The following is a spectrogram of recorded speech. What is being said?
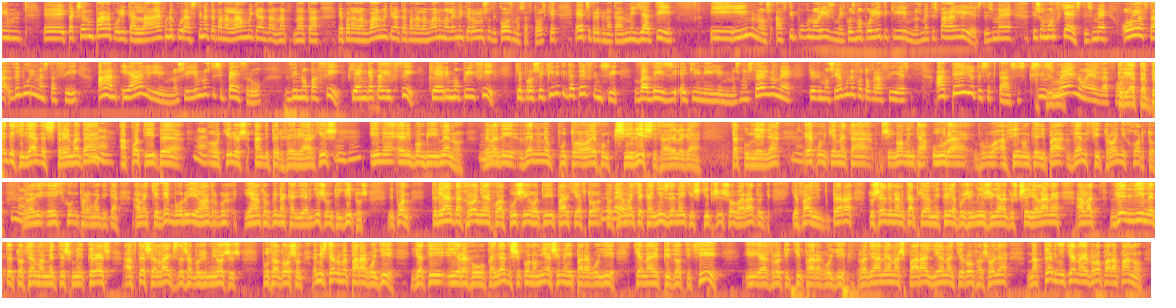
ε, τα ξέρουν πάρα πολύ καλά, έχουν κουραστεί να τα επαναλάβουμε και να τα, να, να τα επαναλαμβάνουμε και να τα επαναλαμβάνουμε, αλλά είναι και ο ρόλος ο δικός μας αυτός και έτσι πρέπει να κάνουμε, γιατί η Λίμνος αυτή που γνωρίζουμε, η κοσμοπολίτικη Λίμνος με τις παραλίες της, με τις ομορφιές της, με όλα αυτά δεν μπορεί να σταθεί αν η άλλη Λίμνος, η Λίμνος της Υπέθρου δεινοπαθεί και εγκαταλειφθεί και ερημοποιηθεί και προς εκείνη την κατεύθυνση βαδίζει εκείνη η Λίμνος. Μου στέλνουν και δημοσιεύουν φωτογραφίες ατέλειωτες εκτάσεις, ξυσμένο έδαφος. 35.000 στρέμματα Ναι. από ό,τι είπε Ναι. ο κύριος Αντιπεριφερειάρχης είναι ερημοποιημένο δηλαδή δεν είναι που το έχουν ξηρίσει θα έλεγα τα κουνέλια. Έχουν και με τα, συγγνώμη, τα ούρα που αφήνουν και λοιπά δεν φυτρώνει χόρτο. Δηλαδή έχουν πραγματικά. Αλλά και δεν μπορεί ο άνθρωπος, οι άνθρωποι να καλλιεργήσουν τη γη τους. Λοιπόν 30 χρόνια έχω ακούσει ότι υπάρχει αυτό το Βεβαίως. θέμα και κανείς δεν έχει σκύψει σοβαρά το κε- κεφάλι εκεί πέρα. Τους έδιναν κάποια μικρή αποζημίωση για να τους ξεγελάνε αλλά δεν λύνεται το θέμα με τις μικρές αυτές ελάχιστες αποζημιώσεις που θα δώσουν. Εμείς θέλουμε παραγωγή γιατί η ραχοκοκαλιά της οικονομίας είναι η παραγωγή. Και να επιδοτηθεί η αγροτική παραγωγή. Δηλαδή αν ένας παράγει ένα κιλό φασόλια να παίρνει και ένα ευρώ παραπάνω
